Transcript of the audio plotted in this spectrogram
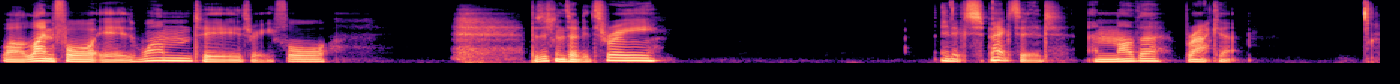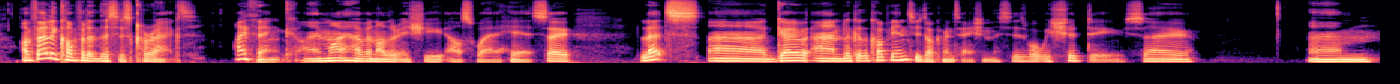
Well, line 4 is 1, 2, 3, 4. Position 33. It expected another bracket. I'm fairly confident this is correct. I think I might have another issue elsewhere here. So let's uh, go and look at the copy into documentation. This is what we should do. So um,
